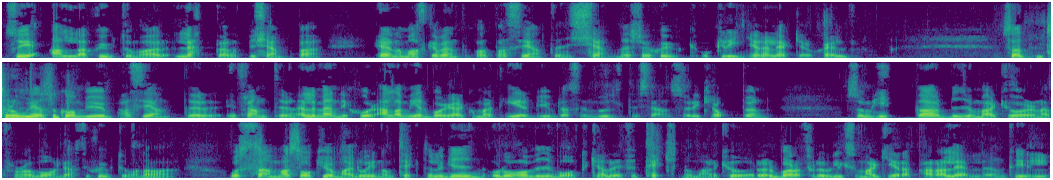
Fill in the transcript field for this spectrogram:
så är alla sjukdomar lättare att bekämpa än om man ska vänta på att patienten känner sig sjuk och ringer en läkare själv. Så att troligen så kommer ju patienter i framtiden, eller människor, alla medborgare kommer att erbjudas en multisensor i kroppen som hittar biomarkörerna från de vanligaste sjukdomarna. Och samma sak gör man då inom teknologin och då har vi valt att kalla det för teknomarkörer bara för att liksom markera parallellen till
